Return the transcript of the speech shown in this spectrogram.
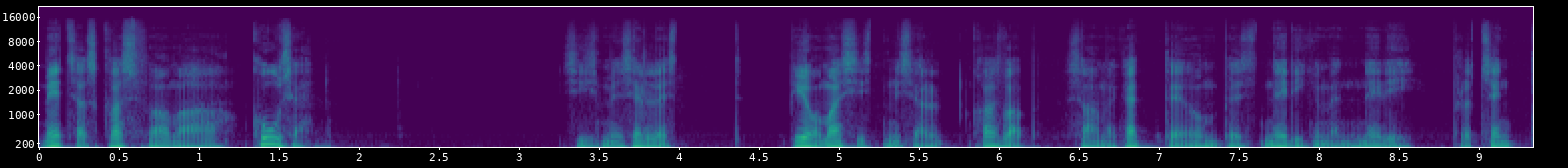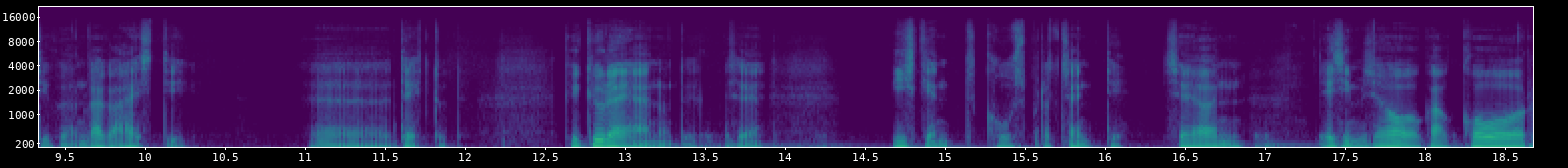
metsas kasvava kuuse, siis me sellest biomassist, mis seal kasvab, saame kätte umbes nelikümmend neli protsenti, kui on väga hästi tehtud. kõik ülejäänud, see viiskümmend kuus protsenti, see on esimese hooga koor,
